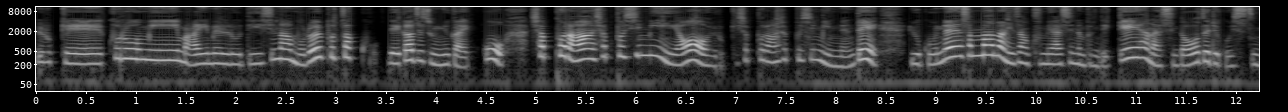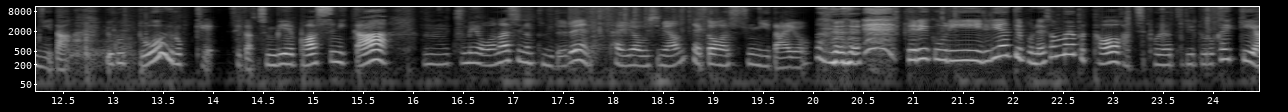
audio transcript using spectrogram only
이렇게 쿠로미, 마이멜로디, 시나모를 포차코 네 가지 종류가 있고 샤프랑 샤프 심이에요. 이렇게 샤프랑 샤프 심이 있는데 요거는 3만 원 이상 구매하시는 분들께 하나씩 넣어드리고 있습니다. 이것도 이렇게 제가 준비해 보았으니까 음, 구매 원하시는 분들은 달려오시면 될 것 같습니다요. 그리고 우리 일리한테 보낼 선물부터 같이 보여드리도록 할게요.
